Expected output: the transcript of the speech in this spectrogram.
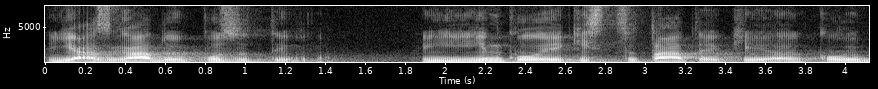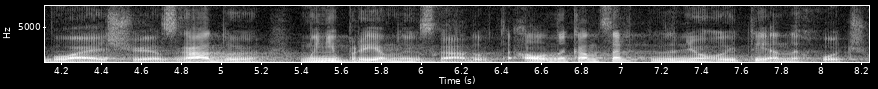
я згадую позитивно. І інколи якісь цитати, які коли буває, що я згадую, мені приємно їх згадувати. Але на концерт до нього йти я не хочу.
